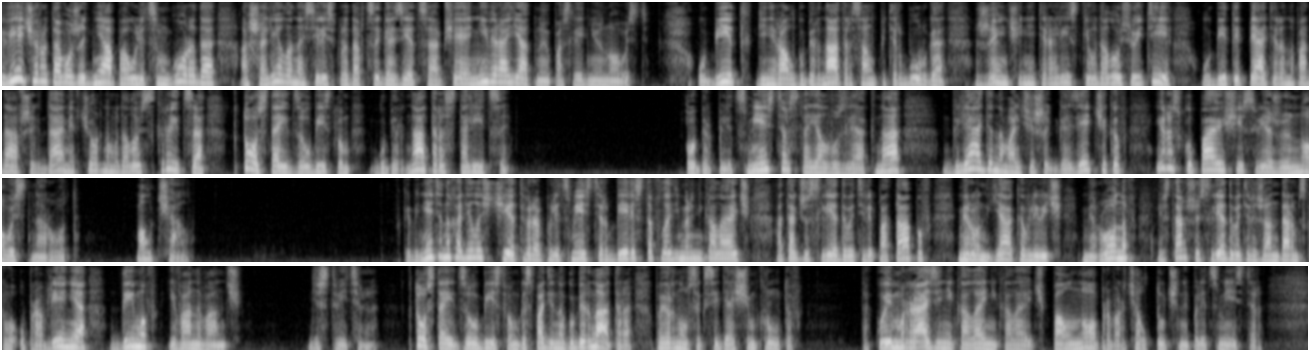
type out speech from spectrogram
К вечеру того же дня по улицам города ошалело носились продавцы газет, сообщая невероятную последнюю новость. Убит генерал-губернатор Санкт-Петербурга. Женщине-террористке удалось уйти. Убиты пятеро нападавших. Даме в черном удалось скрыться. Кто стоит за убийством губернатора столицы? Оберполицмейстер стоял возле окна, глядя на мальчишек-газетчиков и раскупающий свежую новость народ. Молчал. В кабинете находилось четверо, полицмейстер Берестов Владимир Николаевич, а также следователи Потапов, Мирон Яковлевич Миронов и старший следователь жандармского управления Дымов Иван Иванович. Действительно, кто стоит за убийством господина губернатора, повернулся к сидящим Крутов. «Такой мрази, Николай Николаевич, полно!» — проворчал тучный полицмейстер.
